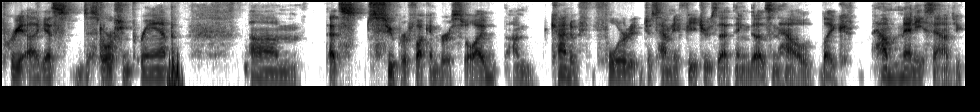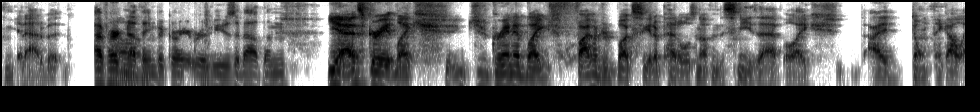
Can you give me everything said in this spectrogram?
pre, I guess, distortion preamp. Um, that's super fucking versatile. I, I'm kind of floored at just how many features that thing does and how like how many sounds you can get out of it. I've heard Um, nothing but great reviews about them. Yeah, it's great. Like, granted, like five hundred bucks to get a pedal is nothing to sneeze at, but like, I don't think I'll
